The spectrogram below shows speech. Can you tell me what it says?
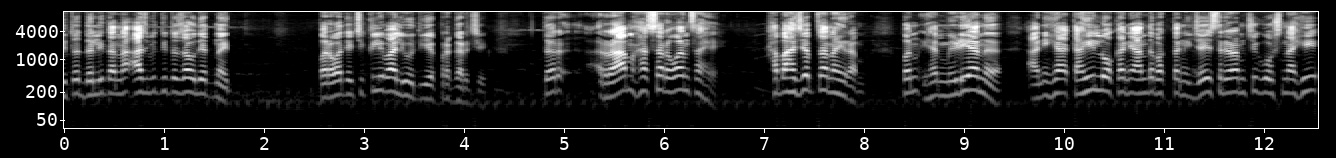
तिथं दलितांना आज बी तिथं जाऊ देत नाहीत. परवा त्याची क्लिप आली होती एक प्रकारची. तर राम हा सर्वांचा आहे. हा भाजपचा नाही राम. पण ह्या मीडियानं आणि ह्या काही लोकांनी अंधभक्तांनी जय श्रीरामची घोषणा ही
